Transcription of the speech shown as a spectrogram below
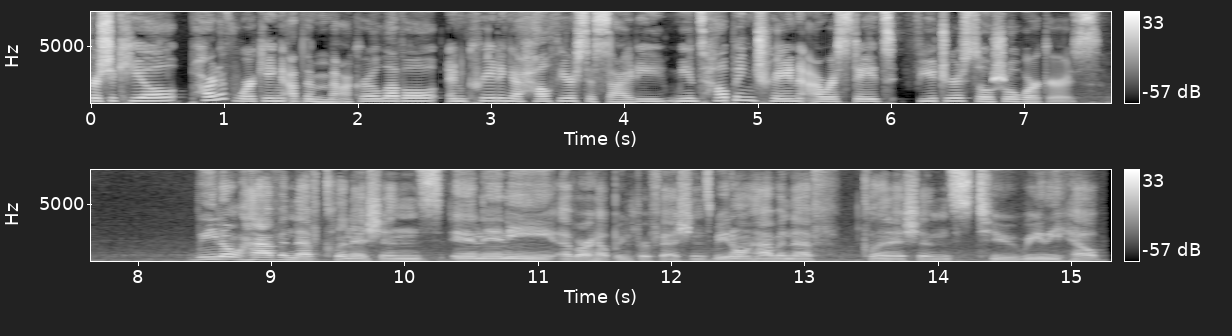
For Shikeal, part of working at the macro level and creating a healthier society means helping train our state's future social workers we don't have enough clinicians in any of our helping professions. We don't have enough clinicians to really help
